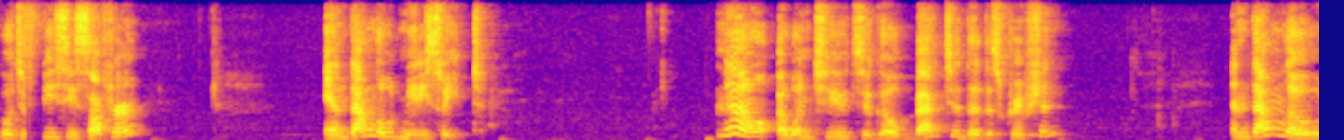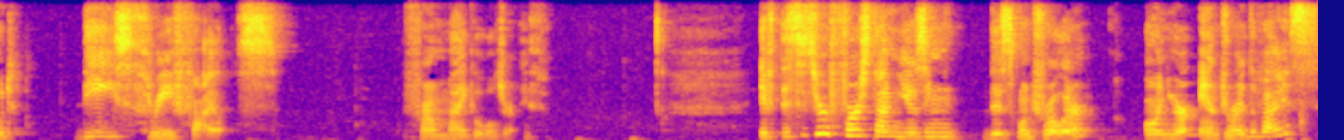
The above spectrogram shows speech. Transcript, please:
go to PC software, and download MIDI Suite. Now I want you to go back to the description and download these three files from my Google Drive. If this is your first time using this controller on your Android device,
